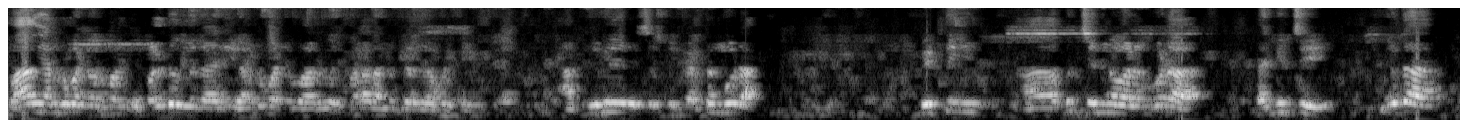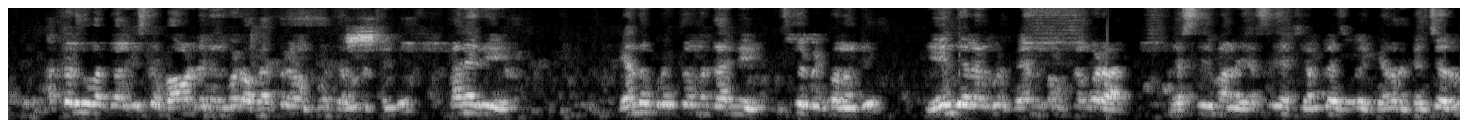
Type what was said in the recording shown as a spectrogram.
బాగా వెనుకబడినటువంటి పల్లెటూరులు కానీ వెనుకబడిన వారు ఫలాలు అందుతారు కాబట్టి ఆ ప్రివిలేజ్ సిస్టమ్ చట్టం కూడా పెట్టి ఆ అభివృద్ధి చెందిన వాళ్ళని కూడా తగ్గించి మిగతా అక్కడికి వర్గాలు ఇస్తే బాగుంటుంది కూడా ఒక అభిప్రాయం కలిగించింది కానీ అది కేంద్ర ప్రభుత్వం దాన్ని దృష్టిలో పెట్టుకొని ఉంది ఏం చేయాలని కూడా కేంద్ర ప్రభుత్వం కూడా ఎస్సీ మన ఎస్సీ ఎస్టీ ఎంప్లాయీస్ పై కేంద్రం కలిశారు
